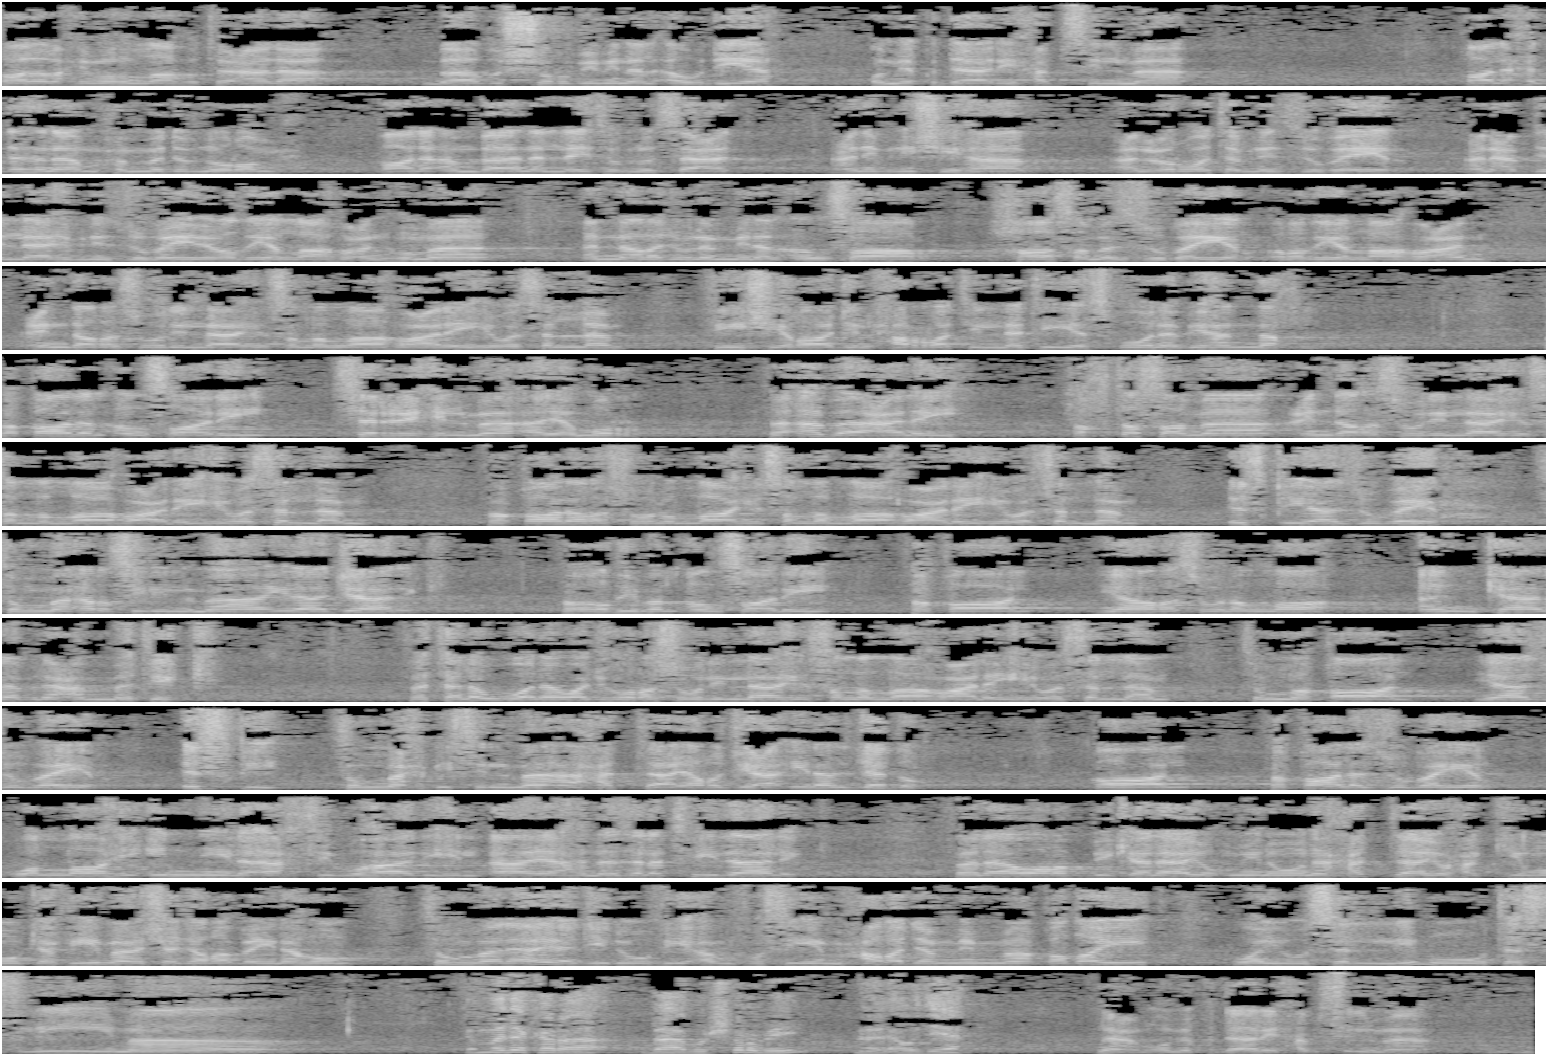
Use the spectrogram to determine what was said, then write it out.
قال رحمه الله تعالى باب الشرب من الأودية ومقدار حبس الماء. قال حدثنا محمد بن رمح قال أنبانا الليث بن سعد عن ابن شهاب عن عروة بن الزبير عن عبد الله بن الزبير رضي الله عنهما أن رجلا من الأنصار خاصم الزبير رضي الله عنه عند رسول الله صلى الله عليه وسلم في شراج الحرة التي يسقون بها النخل. فقال الأنصاري سرح الماء يمر. فأبى عليه فاختصما عند رسول الله صلى الله عليه وسلم. فقال رسول الله صلى الله عليه وسلم اسق يا زبير ثم أرسل الماء إلى جارك. فغضب الأنصاري فقال يا رسول الله أن كان ابن عمتك. فتلون وجه رسول الله صلى الله عليه وسلم ثم قال يا زبير اسقي ثم احبس الماء حتى يرجع إلى الجدر. قال فقال الزبير والله إني لأحسب هذه الآية نزلت في ذلك. فلا وربك لا يؤمنون حتى يحكموك فيما شجر بينهم ثم لا يجدوا في أنفسهم حرجا مما قضيت ويسلموا تسليما. ثم ذكر باب الشرب من الأودية. نعم ومقدار حبس الماء.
